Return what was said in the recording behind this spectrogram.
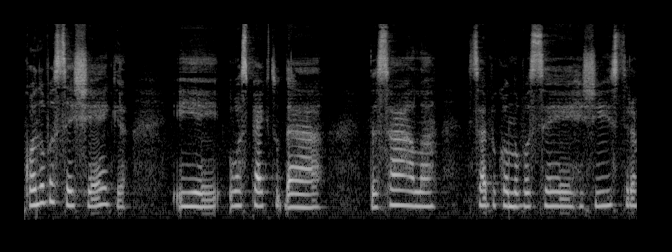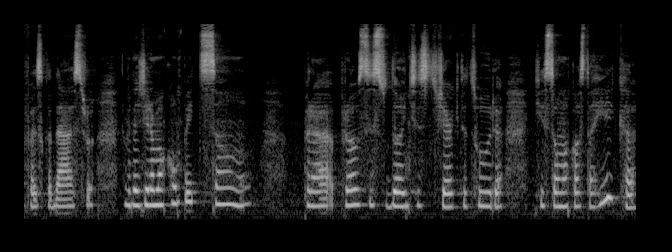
quando você chega e o aspecto da, da sala, Sabe quando você registra, faz o cadastro? Na verdade, era uma competição para os estudantes de arquitetura que estão na Costa Rica.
